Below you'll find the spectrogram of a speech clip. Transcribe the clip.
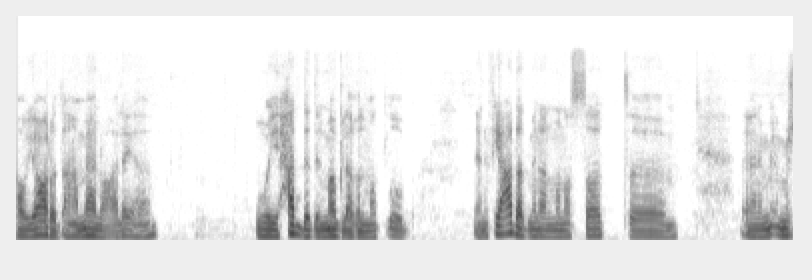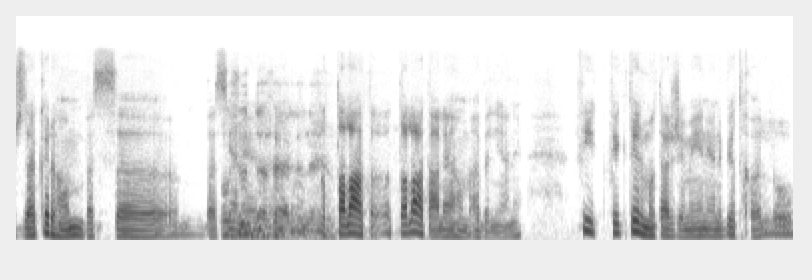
أو يعرض أعماله عليها ويحدد المبلغ المطلوب. يعني في عدد من المنصات آه، يعني مش ذاكرهم بس بس يعني فعلا إيه. اطلعت اطلعت عليهم قبل يعني. في في كثير مترجمين يعني بيدخل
